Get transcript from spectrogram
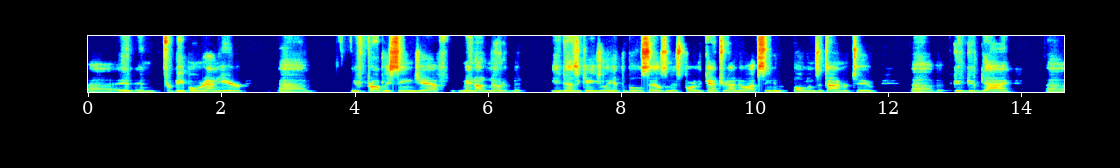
Uh, and, and for people around here, uh, you've probably seen Jeff, may not have known it, but he does occasionally hit the bull sales in this part of the country. I know I've seen him at Boland's a time or two. Uh, good, good guy. Uh,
